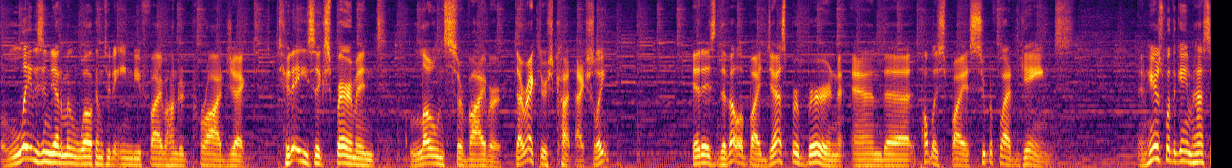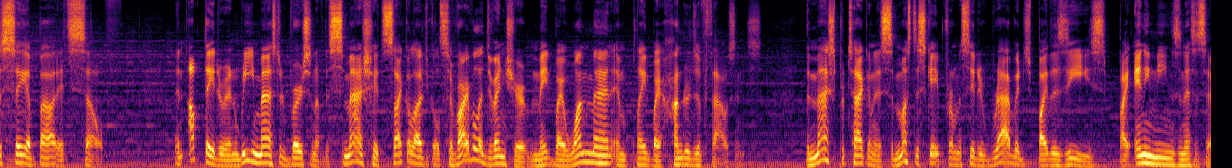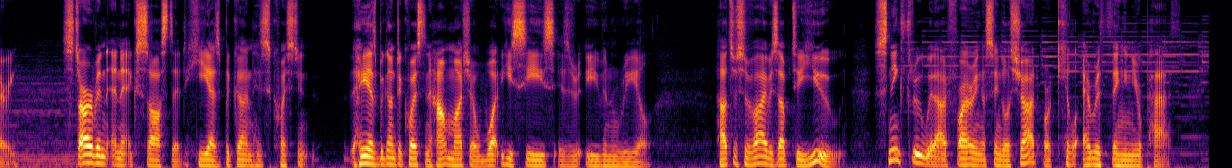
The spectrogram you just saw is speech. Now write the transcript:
Ladies and gentlemen, welcome to the Indie 500 project. Today's experiment, Lone Survivor. Director's cut, actually. It is developed by Jasper Byrne and uh, published by Superflat Games. And here's what the game has to say about itself. An updated and remastered version of the smash hit psychological survival adventure made by one man and played by hundreds of thousands. The masked protagonist must escape from a city ravaged by disease by any means necessary. Starving and exhausted, he has begun his question he has begun to question how much of what he sees is even real. How to survive is up to you. Sneak through without firing a single shot or kill everything in your path.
